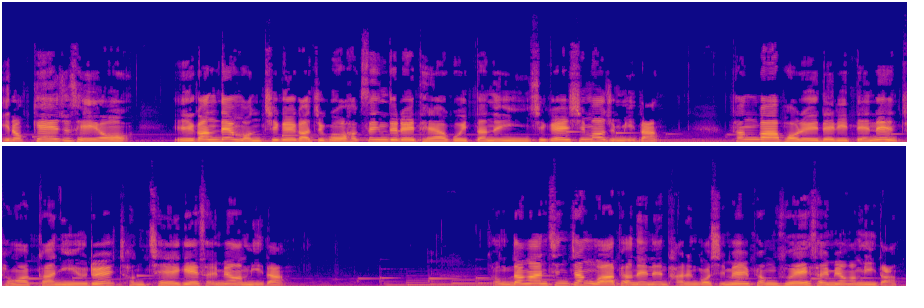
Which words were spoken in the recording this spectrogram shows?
이렇게 해주세요. 일관된 원칙을 가지고 학생들을 대하고 있다는 인식을 심어줍니다. 상과 벌을 내릴 때는 정확한 이유를 전체에게 설명합니다. 정당한 칭찬과 편애는 다른 것임을 평소에 설명합니다.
